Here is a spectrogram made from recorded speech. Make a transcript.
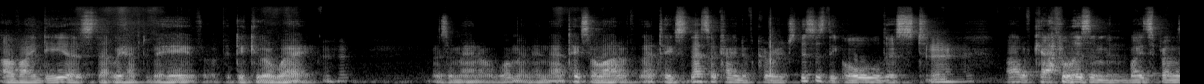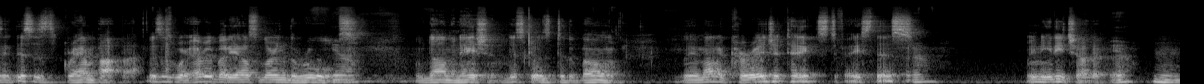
of ideas that we have to behave a particular way mm-hmm. as a man or a woman, and that takes a lot of that takes that's a kind of courage. This is the oldest mm-hmm. out of capitalism and white supremacy. This is grandpapa. This is where everybody else learned the rules of domination. This goes to the bone. The amount of courage it takes to face this, we need each other. Yeah. Hmm.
